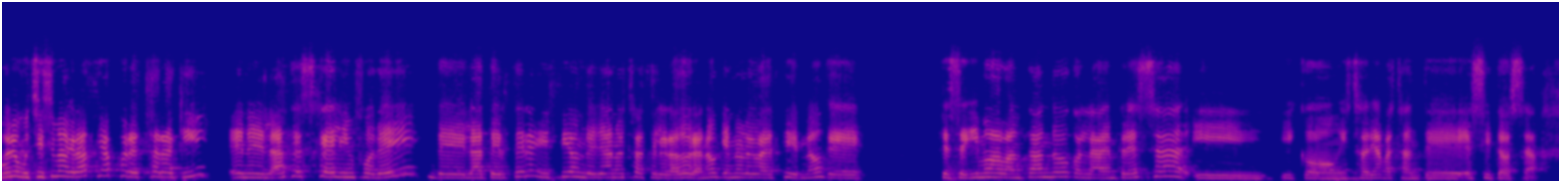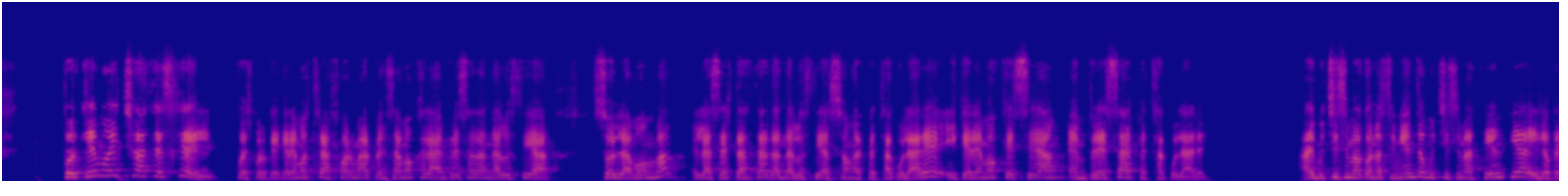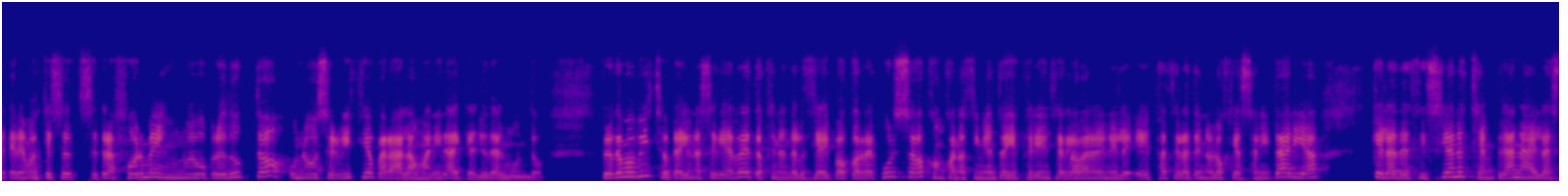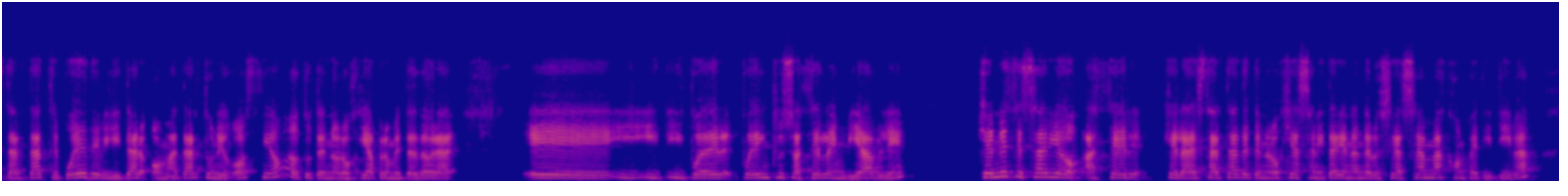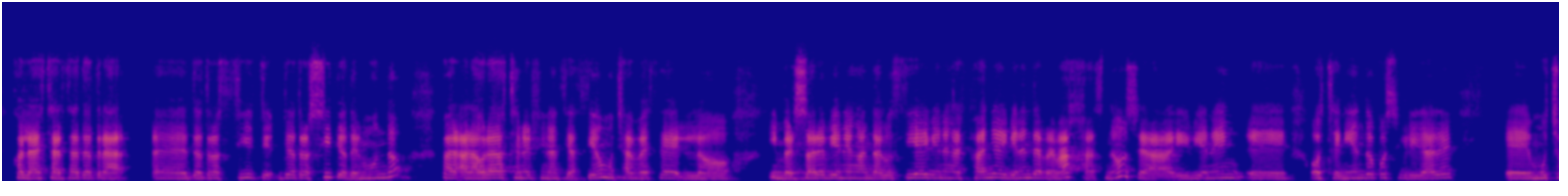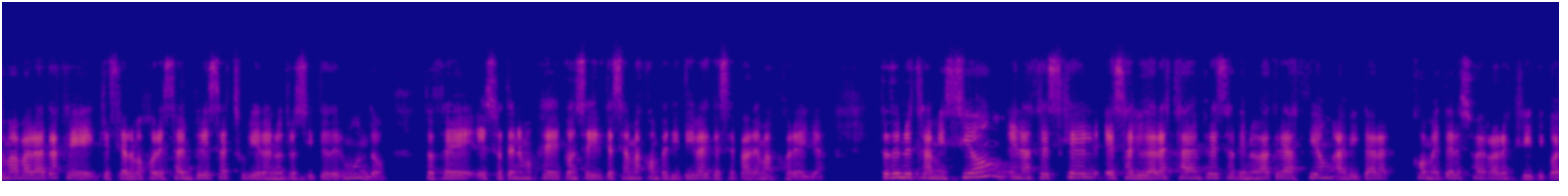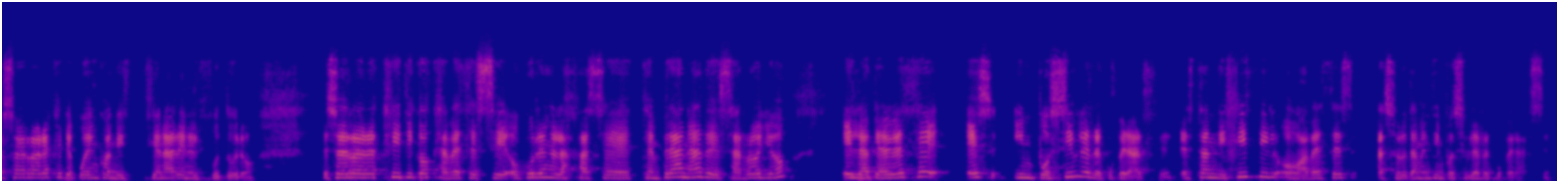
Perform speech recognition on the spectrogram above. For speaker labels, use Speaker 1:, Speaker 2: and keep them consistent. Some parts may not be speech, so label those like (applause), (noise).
Speaker 1: Bueno, muchísimas gracias por estar aquí en el Access Hell Info Day de la tercera edición de ya nuestra aceleradora, ¿no? ¿Quién no lo iba a decir, no? Que, que seguimos avanzando con la empresa y, y, con historias bastante exitosas. ¿Por qué hemos hecho Access Hell? Pues porque queremos transformar, pensamos que las empresas de Andalucía son la bomba, las startups de Andalucía son espectaculares y queremos que sean empresas espectaculares. Hay muchísimo conocimiento, muchísima ciencia y lo que queremos es que eso se transforme en un nuevo producto, un nuevo servicio para la humanidad y que ayude al mundo. Pero que hemos visto que hay una serie de retos, que en Andalucía hay pocos recursos con conocimiento y experiencia global en el espacio de la tecnología sanitaria, que las decisiones tempranas en la startup te puede debilitar o matar tu negocio o tu tecnología prometedora eh, y, puede incluso hacerla inviable, que es necesario hacer que las startups de tecnología sanitaria en Andalucía sean más competitivas con las startups de, eh, de, otros, de otros sitios del mundo a la hora de obtener financiación. Muchas veces los inversores vienen a Andalucía y vienen a España y vienen de rebajas, ¿no? O sea, y vienen eh, obteniendo posibilidades eh, mucho más baratas que, que, si a lo mejor esa empresa estuviera en otro sitio del mundo. Entonces, eso tenemos que conseguir que sea más competitiva y que se pague más por ella. Entonces, nuestra misión en Accessgel es ayudar a estas empresas de nueva creación a evitar cometer esos errores críticos, esos errores que te pueden condicionar en el futuro. Esos errores críticos que a veces se ocurren en las fases tempranas de desarrollo, en la que a veces es imposible recuperarse. Es tan difícil o a veces absolutamente imposible recuperarse.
